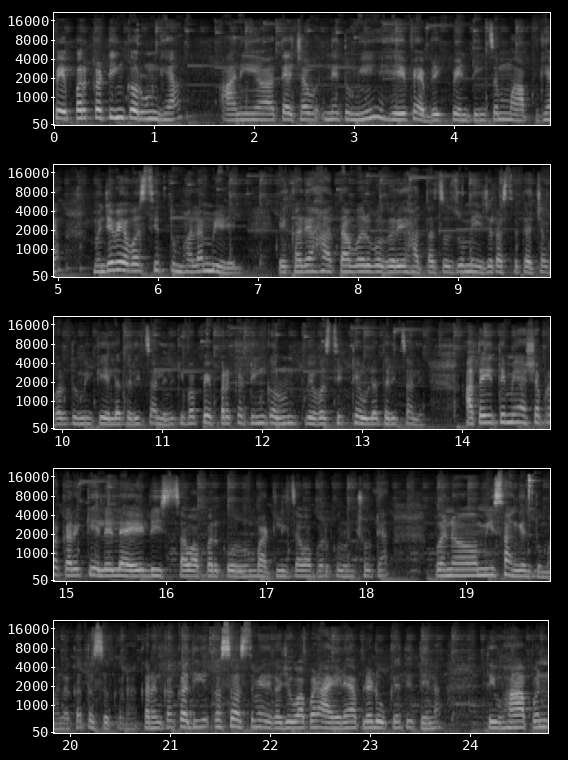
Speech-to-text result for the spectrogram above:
पेपर कटिंग करून घ्या. आणि त्याच्याने तुम्ही हे फॅब्रिक पेंटिंगचं माप घ्या. म्हणजे व्यवस्थित तुम्हाला मिळेल. एखाद्या हातावर वगैरे हाताचं जो मेजर असतं त्याच्यावर तुम्ही केलं तरी चालेल किंवा पेपर कटिंग करून व्यवस्थित ठेवलं तरी चालेल. आता इथे मी अशा प्रकारे केलेलं आहे. डिशचा वापर करून बाटलीचा वापर करून छोट्या. पण मी सांगेल तुम्हाला का तसं करा. कारण का कधी कसं असतं माहिती आहे का? जेव्हा आपण आयडिया आपल्या डोक्यात येते ना तेव्हा आपण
